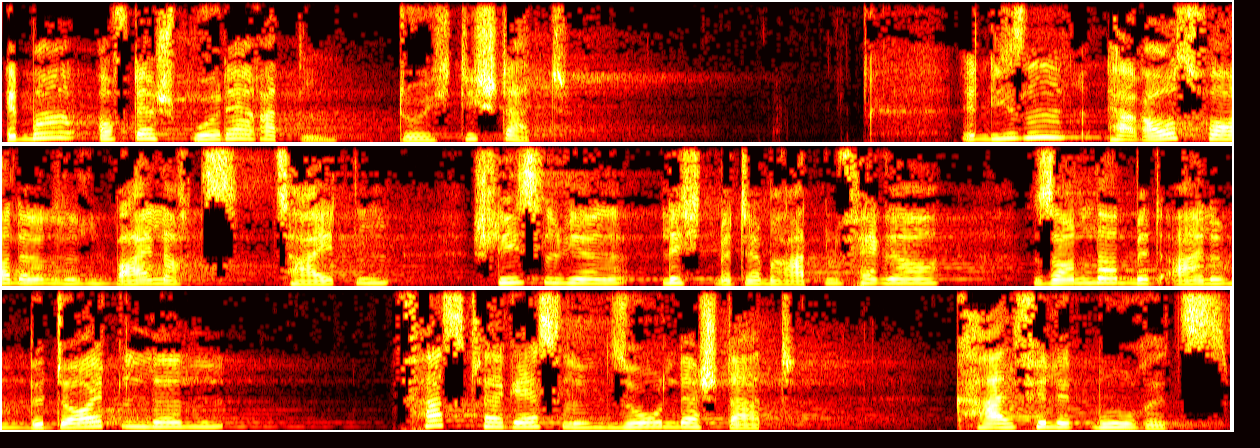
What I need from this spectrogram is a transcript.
immer auf der Spur der Ratten durch die Stadt. In diesen herausfordernden Weihnachtszeiten schließen wir nicht mit dem Rattenfänger, sondern mit einem bedeutenden fast vergessenen Sohn der Stadt, Karl Philipp Moritz,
